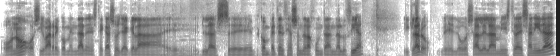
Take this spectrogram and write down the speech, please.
o no, o si va a recomendar en este caso, ya que la, eh, las eh, competencias son de la Junta de Andalucía. Y claro, eh, luego sale la ministra de Sanidad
